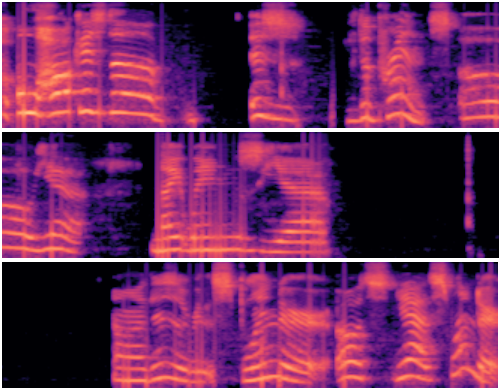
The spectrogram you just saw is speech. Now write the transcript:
Oh, Hawk is the is the prince. Oh yeah, Nightwings. Yeah. Uh, this is a really Splendor. Oh, it's yeah, it's Splendor.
